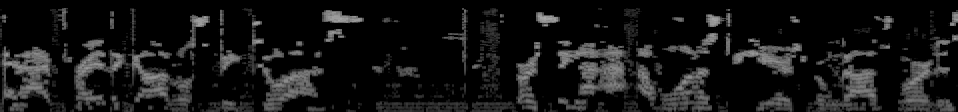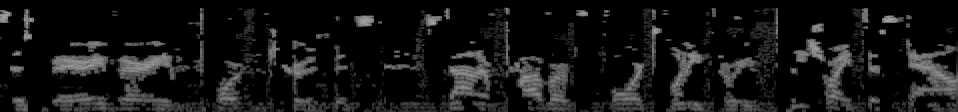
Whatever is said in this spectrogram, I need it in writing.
And I pray that God will speak to us. First thing I, I want us to hear from God's word is this very, very important truth. It's, it's found in Proverbs 4.23. Please write this down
